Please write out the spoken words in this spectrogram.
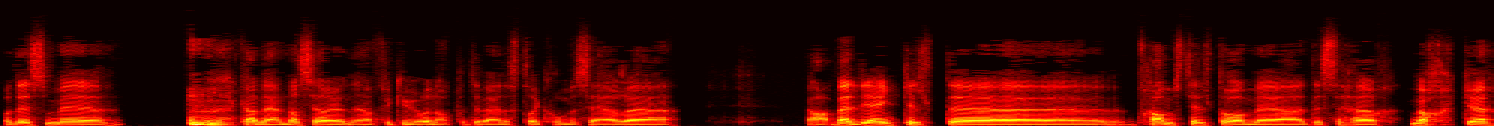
Og Det som jeg kan nevnes, er jo denne figuren oppe til venstre, hvor vi ser eh, ja, veldig enkelt eh, framstilt med disse her mørke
